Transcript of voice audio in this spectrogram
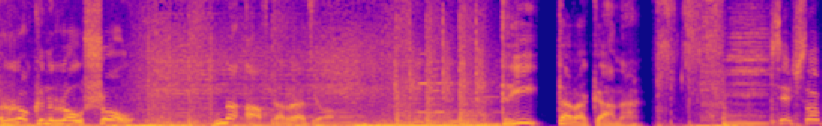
рок-н-ролл-шоу» на Авторадио. «Три таракана». 7 часов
